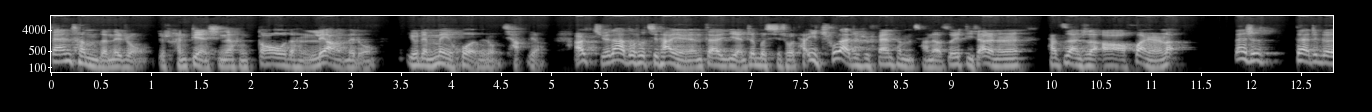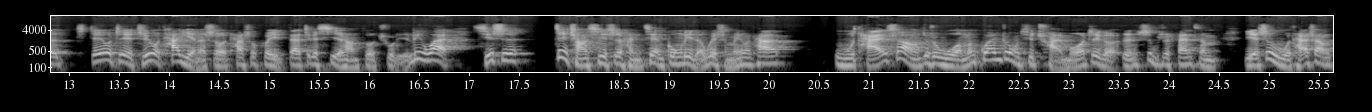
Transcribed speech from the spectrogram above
Phantom 的那种，就是很典型的、很高的、很亮的那种，有点魅惑的那种腔调。而绝大多数其他演员在演这部戏的时候，他一出来就是 Phantom 的腔调，所以底下人的人他自然知道哦换人了。但是在这个 J.O.J 只有他演的时候，他是会在这个细节上做处理。另外，其实这场戏是很见功力的。为什么？因为他舞台上就是我们观众去揣摩这个人是不是 Phantom，也是舞台上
